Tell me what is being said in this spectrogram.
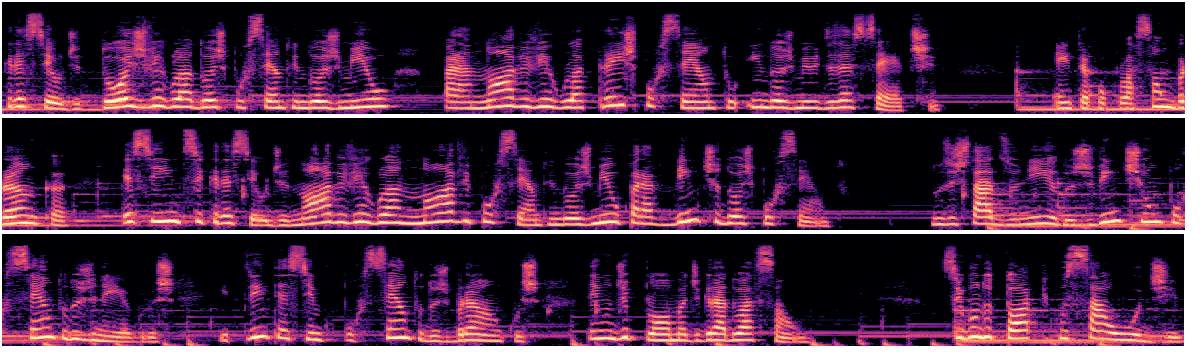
cresceu de 2,2% em 2000 para 9,3% em 2017. Entre a população branca, esse índice cresceu de 9,9% em 2000 para 22%. Nos Estados Unidos, 21% dos negros e 35% dos brancos têm um diploma de graduação. Segundo tópico, saúde.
